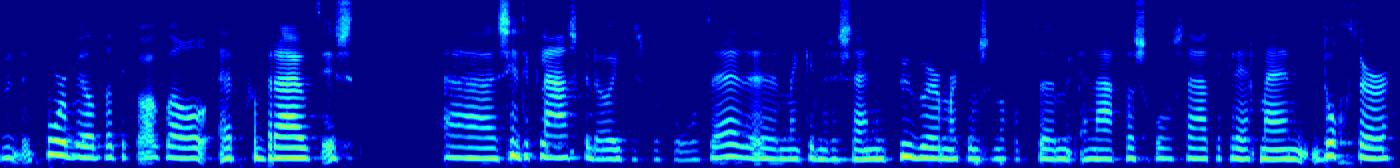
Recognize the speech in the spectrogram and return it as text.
het voorbeeld wat ik ook wel heb gebruikt is eh, Sinterklaas cadeautjes bijvoorbeeld. Hè. De- mijn kinderen zijn nu puber, maar toen ze nog op de lagere school zaten, kreeg mijn dochter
